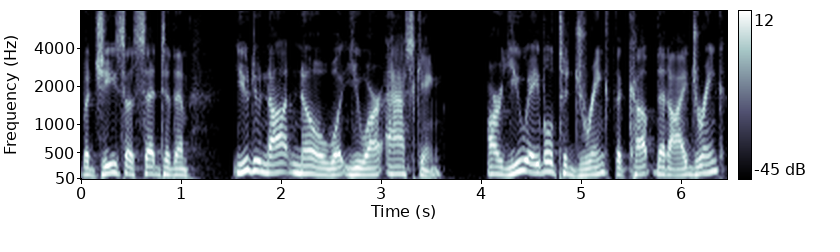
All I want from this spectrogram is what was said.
But Jesus said to them, You do not know what you are asking. Are you able to drink the cup that I drink,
